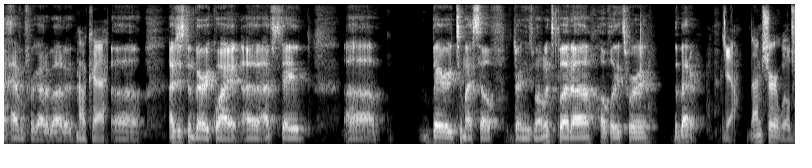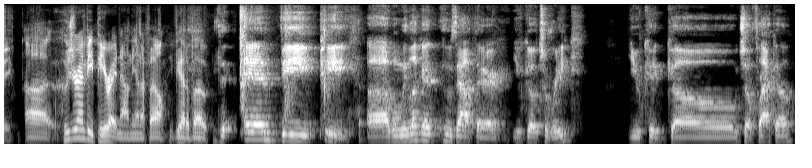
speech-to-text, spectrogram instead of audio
I haven't forgot about it. Okay. Uh, I've just been very quiet. Uh, I've stayed uh, buried to myself during these moments, but uh, hopefully it's for the better. Yeah, I'm sure it will be. Uh, who's your MVP right now in the NFL? If you had a vote, the MVP. Uh, when we look at who's out there, you go Tyreek. You could go Joe Flacco.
